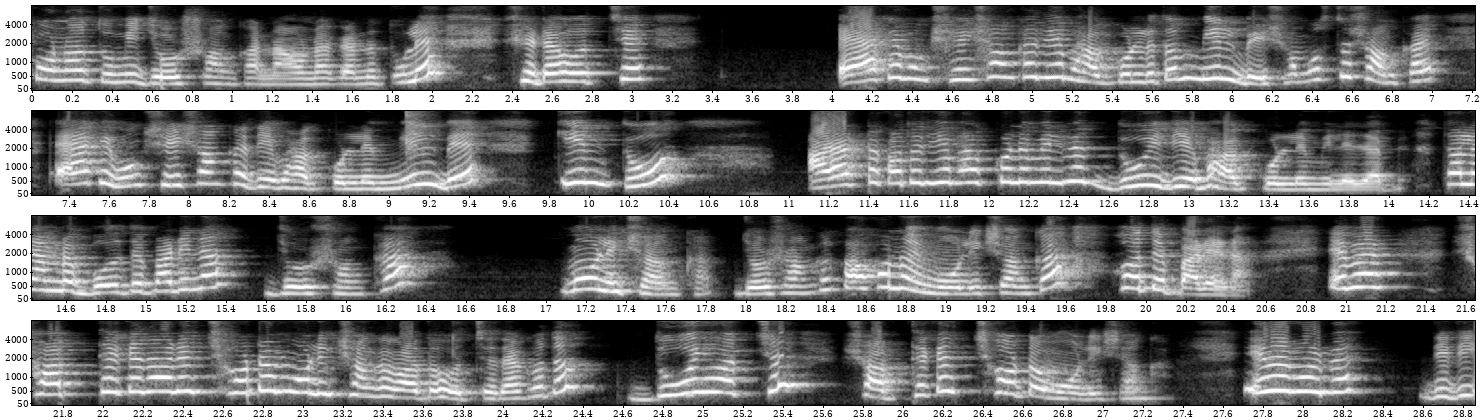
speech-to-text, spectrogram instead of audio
কোনো তুমি জোড় সংখ্যা নাও না কেন তুলে, সেটা হচ্ছে এক এবং সেই সংখ্যা দিয়ে ভাগ করলে তো মিলবে। সমস্ত সংখ্যায় এক এবং সেই সংখ্যা দিয়ে ভাগ করলে মিলবে। কিন্তু আর একটা কত দিয়ে ভাগ করলে মিলবে? দুই দিয়ে ভাগ করলে মিলে যাবে। তাহলে আমরা বলতে পারি না জোড় সংখ্যা, মৌলিক সংখ্যা। জোড় সংখ্যা কখনোই মৌলিক সংখ্যা হতে পারে না। এবার সব থেকে তাহলে ছোট মৌলিক সংখ্যা কত হচ্ছে দেখো তো? দুই হচ্ছে সব থেকে ছোট মৌলিক সংখ্যা। এবার বলবে, দিদি,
